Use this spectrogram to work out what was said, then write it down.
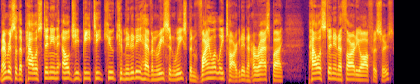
Members of the Palestinian LGBTQ community have in recent weeks been violently targeted and harassed by Palestinian Authority officers.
